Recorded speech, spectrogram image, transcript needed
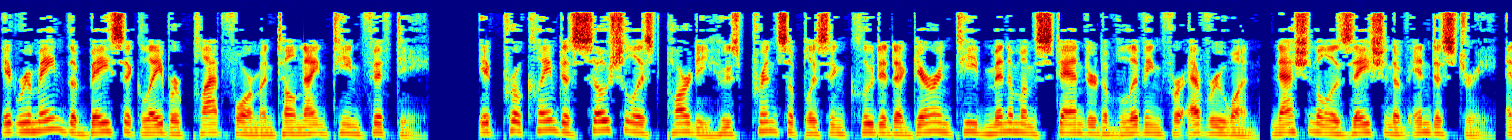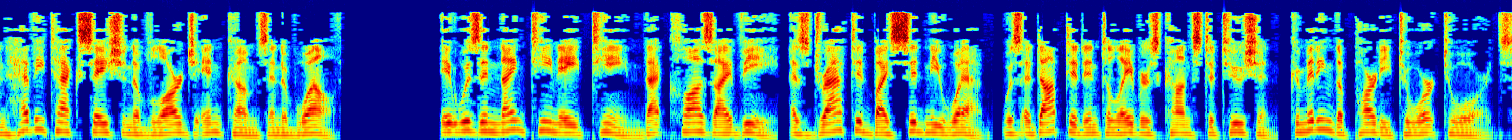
it remained the basic labor platform until 1950. It proclaimed a socialist party whose principles included a guaranteed minimum standard of living for everyone, nationalization of industry, and heavy taxation of large incomes and of wealth. It was in 1918 that Clause IV, as drafted by Sidney Webb, was adopted into Labour's constitution, committing the party to work towards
